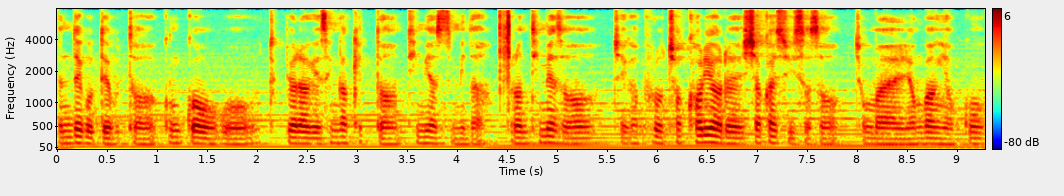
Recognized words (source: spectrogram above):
현대고 때부터 꿈꿔오고 특별하게 생각했던 팀이었습니다. 그런 팀에서 제가 프로 첫 커리어를 시작할 수 있어서 정말 영광이었고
